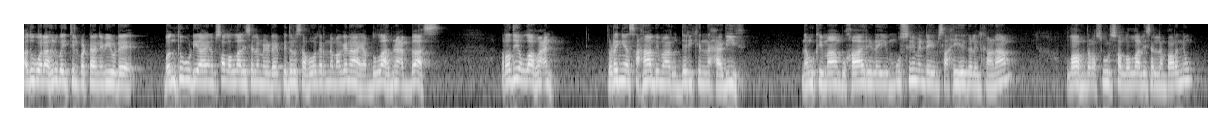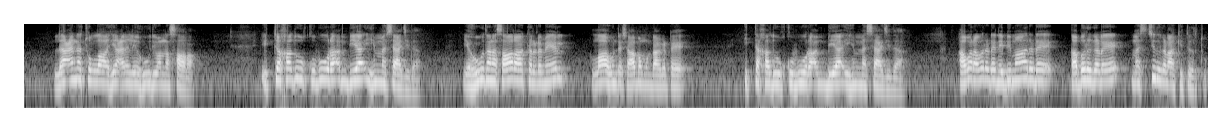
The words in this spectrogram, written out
അതുപോലെ അഹ്ലു ബൈത്തിൽപ്പെട്ട നബിയുടെ ബന്ധു കൂടിയായ നബി അല്ലാ അലൈഹി സ്വലമയുടെ പിതൃ സഹോദരന്റെ മകനായ അബ്ദുല്ലാഹിബിൻ അബ്ബാസ് റളിയല്ലാഹു അൻ തുടങ്ങിയ സഹാബിമാർ ഉദ്ധരിക്കുന്ന ഹദീസ് നമുക്ക് ഇമാം ബുഖാരിയുടെയും മുസ്ലിമിന്റെയും സഹീഹുകളിൽ കാണാം. അള്ളാഹുന്റെ റസൂൽ സല്ലാ അലൈഹി വസല്ലം പറഞ്ഞു ലാനത്തുല്ലാഹി അലൽ യഹൂദി വന്നസാറ ഇറ്റഹദു കുബൂർ അംബിയ ഇഹിം മസാജിദ. യഹൂദ നസാറാക്കളുടെ മേൽ അള്ളാഹുവിന്റെ ശാപമുണ്ടാകട്ടെ. ഇത്തഹദു കുബൂർ അംബിയായിഹിം മസാജിദ. അവർ അവരുടെ നബിമാരുടെ കബറുകളെ മസ്ജിദുകളാക്കി തീർത്തു.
